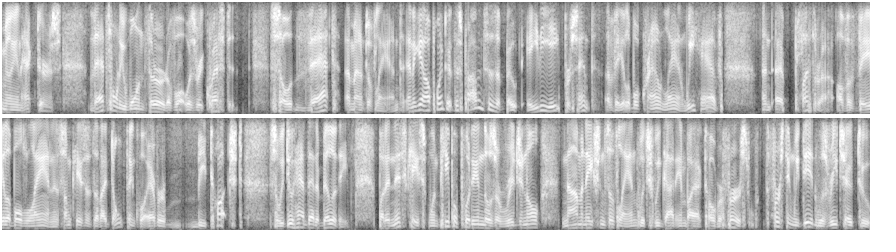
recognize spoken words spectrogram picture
million hectares. That's only one third of what was requested. So that amount of land, and again, I'll point out this province is about 88% available crown land. We have an, a plethora of available land in some cases that I don't think will ever be touched. So we do have that ability. But in this case, when people put in those original nominations of land, which we got in by October 1st, the first thing we did was reach out to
